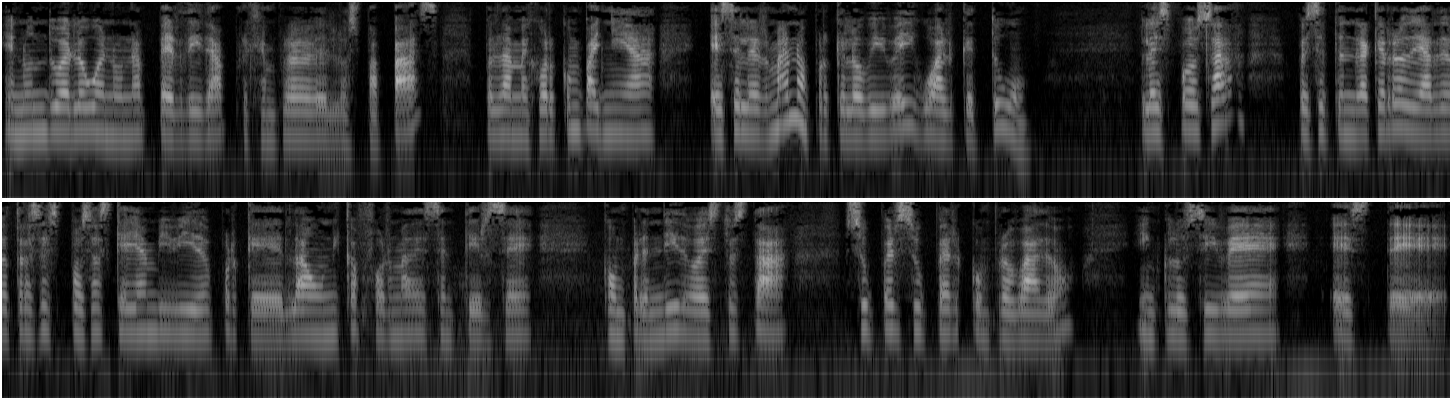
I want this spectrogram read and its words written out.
en un duelo o en una pérdida, por ejemplo, de los papás, pues la mejor compañía es el hermano porque lo vive igual que tú. La esposa pues se tendrá que rodear de otras esposas que hayan vivido porque es la única forma de sentirse comprendido. Esto está súper, súper comprobado. Inclusive, este,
